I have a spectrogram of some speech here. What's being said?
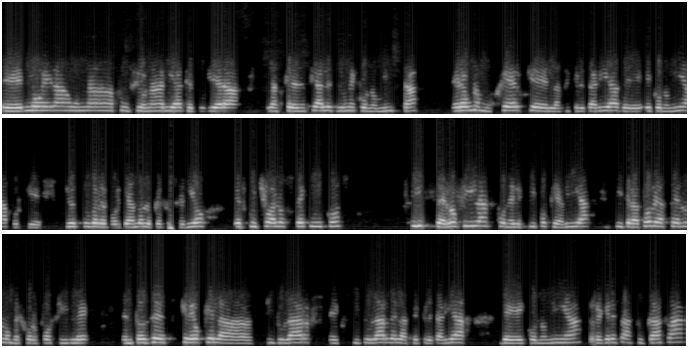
Eh, no era una funcionaria que tuviera las credenciales de un economista, era una mujer que la Secretaría de Economía, porque yo estuve reporteando lo que sucedió, escuchó a los técnicos y cerró filas con el equipo que había y trató de hacer lo mejor posible entonces, creo que la titular, ex titular de la Secretaría de Economía regresa a su casa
